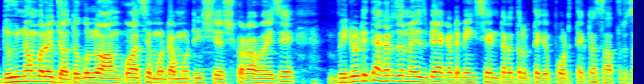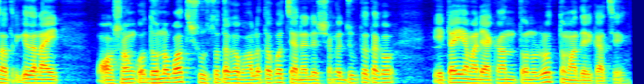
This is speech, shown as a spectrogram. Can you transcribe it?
দুই নম্বরে যতগুলো অঙ্ক আছে মোটামুটি শেষ করা হয়েছে। ভিডিওটি দেখার জন্য এসবি একাডেমিক সেন্টারের তরফ থেকে প্রত্যেকটা ছাত্রছাত্রীকে জানাই অসংখ্য ধন্যবাদ। সুস্থ থাকো, ভালো থাকো, চ্যানেলের সঙ্গে যুক্ত থাকো। এটাই আমার একান্ত অনুরোধ তোমাদের কাছে।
